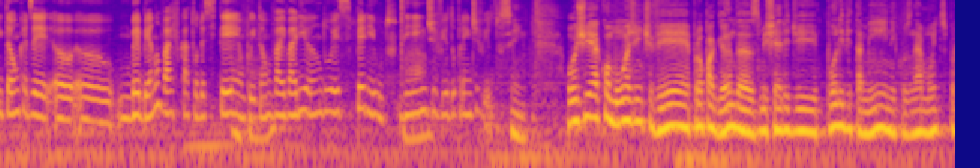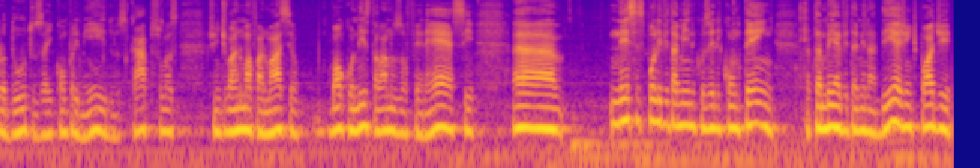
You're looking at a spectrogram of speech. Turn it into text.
Então, quer dizer, uh, uh, um bebê não vai ficar todo esse tempo, uhum. então vai variando esse período de ah. indivíduo para indivíduo. Sim. Hoje é comum a gente ver propagandas, Michele, de polivitamínicos, né? Muitos produtos aí, comprimidos, cápsulas. A gente vai numa farmácia, balconista lá nos oferece. Uh, nesses polivitamínicos ele contém uh, também a vitamina D, a gente pode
